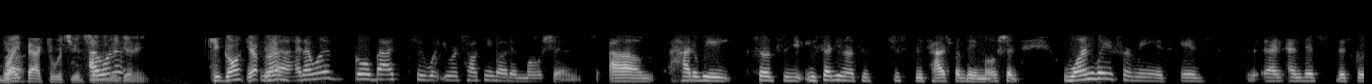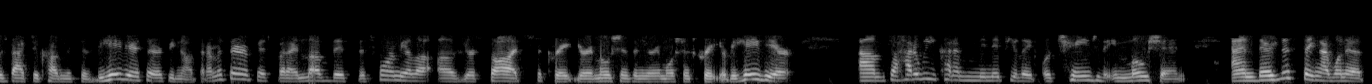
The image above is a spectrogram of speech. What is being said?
Yeah. Right back to what you had said wanna, at the beginning. Keep going. Yep. Go yeah, ahead. and I want to go back to what you were talking about emotions. Um, how do we so to, you said you know to just detach from the emotion. One way for me is is and, and this this goes back to cognitive behavior therapy. Not that I'm a therapist, but I love this this formula of your thoughts to create your emotions, and your emotions create your behavior. Um, so how do we kind of manipulate or change the emotion? And there's this thing I want to,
